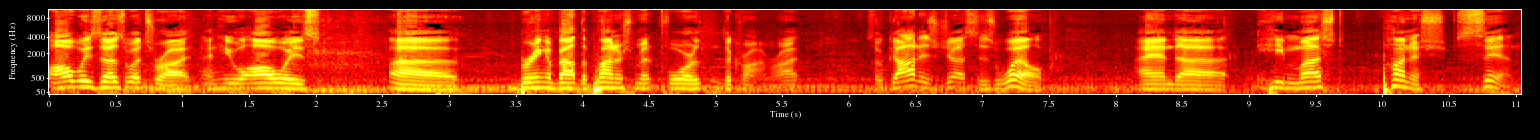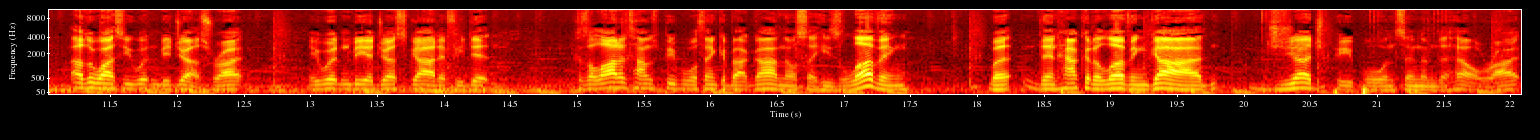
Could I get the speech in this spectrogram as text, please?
always does what's right, and he will always uh, bring about the punishment for the crime, right? So God is just as well, and uh, he must punish sin. Otherwise, he wouldn't be just, right? He wouldn't be a just God if he didn't. Because a lot of times people will think about God and they'll say he's loving, but then how could a loving God judge people and send them to hell, right?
